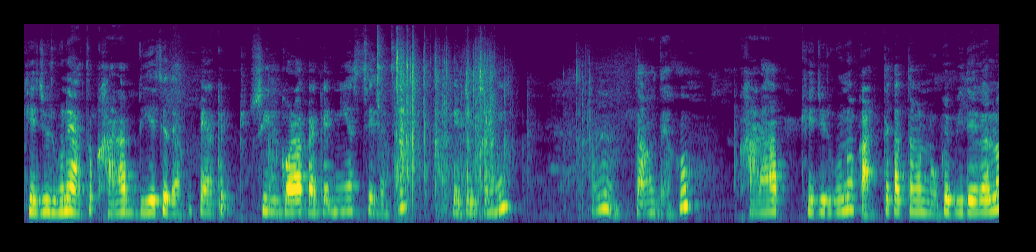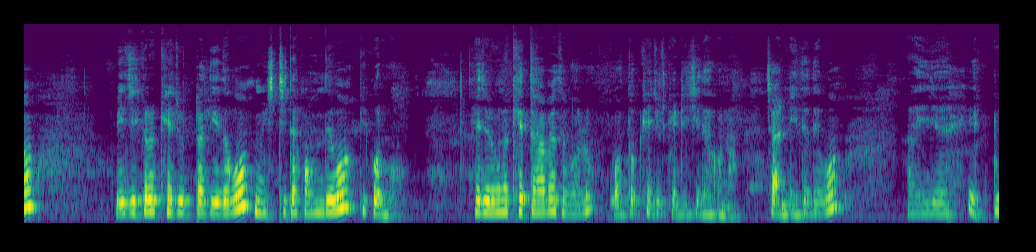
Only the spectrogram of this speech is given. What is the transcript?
খেজুরগুলো এত খারাপ দিয়েছে, দেখো প্যাকেট সিল করা প্যাকেট নিয়ে এসছে, দেখো কেটেছি আমি। হ্যাঁ তাও দেখো খারাপ খেজুরগুলো কাটতে কাটতে আমার নোকে বিঁধে গেল। বেজি করে খেজুরটা দিয়ে দেবো, মিষ্টিটা কম দেবো, কী করব? খেজুরগুলো খেতে হবে, তো বলো কত খেজুর কেটেছি দেখো না। চাটনিতে দেবো, আর এই যে একটু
